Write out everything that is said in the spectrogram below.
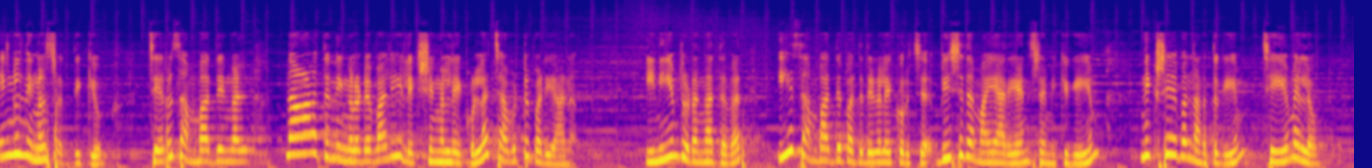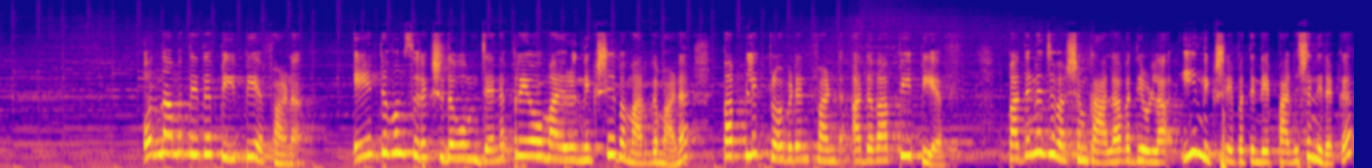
എങ്കിൽ നിങ്ങൾ ശ്രദ്ധിക്കൂ ചെറു സമ്പാദ്യങ്ങൾ നാളത്തെ നിങ്ങളുടെ വലിയ ലക്ഷ്യങ്ങളിലേക്കുള്ള ചവിട്ടുപടിയാണ്. ഇനിയും തുടങ്ങാത്തവർ ഈ സമ്പാദ്യ പദ്ധതികളെക്കുറിച്ച് വിശദമായി അറിയാൻ ശ്രമിക്കുകയും നിക്ഷേപം നടത്തുകയും ചെയ്യുമല്ലോ. ഒന്നാമത്തേത് പി പി എഫ് ആണ്. ഏറ്റവും സുരക്ഷിതവും ജനപ്രിയവുമായ ഒരു നിക്ഷേപ മാർഗമാണ് പബ്ലിക് പ്രൊവിഡന്റ് ഫണ്ട് അഥവാ പി പി എഫ് പതിനഞ്ച് വർഷം കാലാവധിയുള്ള ഈ നിക്ഷേപത്തിന്റെ പലിശ നിരക്ക്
